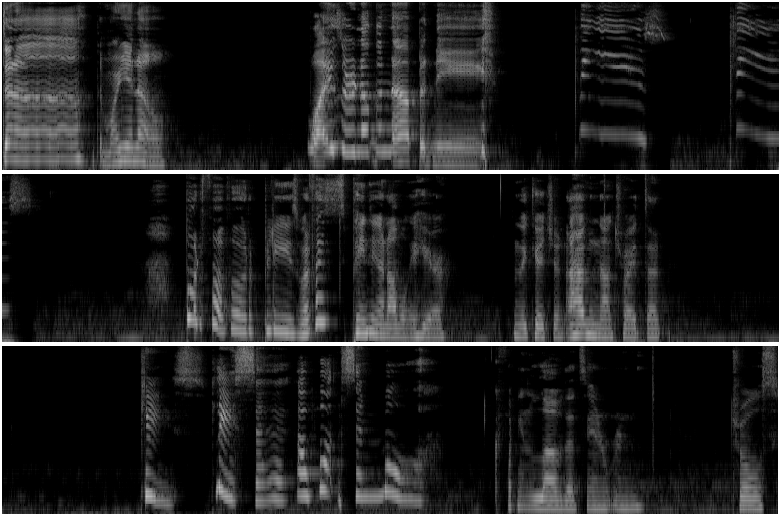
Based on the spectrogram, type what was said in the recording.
Ta-da! The more you know. Why is there nothing happening? Por favor, please. What if I painting anomaly here? In the kitchen. I have not tried that. Please. Please, sir. I want some more. I fucking love that scene in Trolls.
